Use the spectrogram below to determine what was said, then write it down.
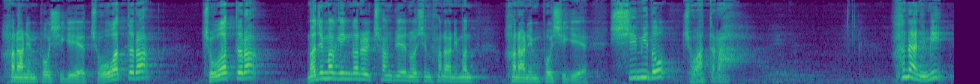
하나님 보시기에 좋았더라, 좋았더라. 마지막 인간을 창조해 놓으신 하나님은 하나님 보시기에 심히도 좋았더라. 하나님이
